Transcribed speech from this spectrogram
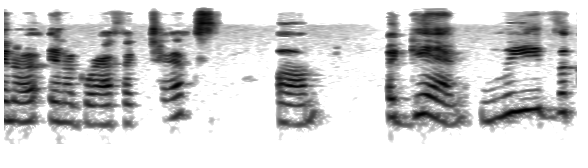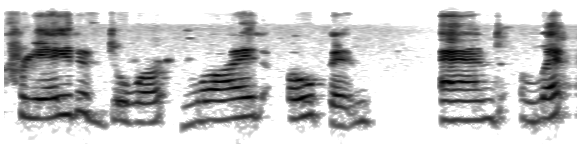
in a, in a graphic text. Um, again, leave the creative door wide open and let,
